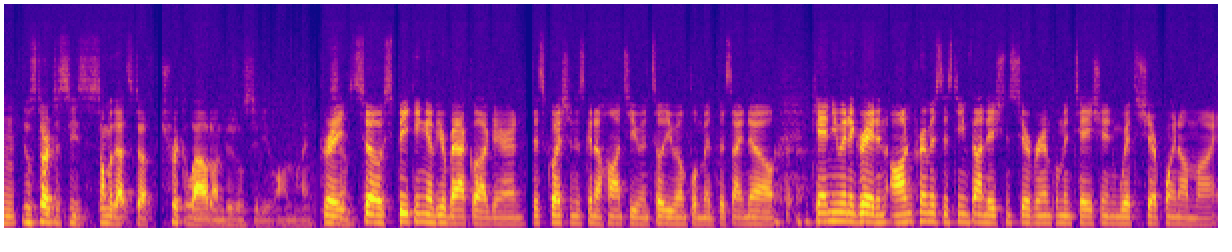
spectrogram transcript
So Mhm. you'll start to see some of that stuff trickle out on Visual Studio Online. Great. So, So, speaking of your backlog, Aaron, this question is going to haunt you until you implement this. I know. Can you integrate an on-premises Team Foundation server implementation with SharePoint Online?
